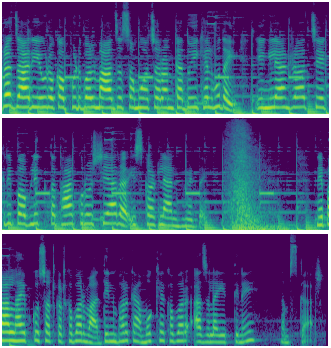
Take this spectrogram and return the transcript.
र जारी युरोकप फुटबलमा आज समूह चरणका दुई खेल हुँदै इङ्ल्यान्ड र चेक रिपब्लिक तथा क्रोसिया र स्कटल्यान्ड भेट्दै। नेपाल लाइभको सर्टकट खबरमा दिनभरका मुख्य खबर आजलाई यति नै। नमस्कार।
